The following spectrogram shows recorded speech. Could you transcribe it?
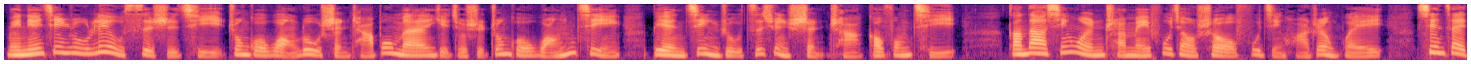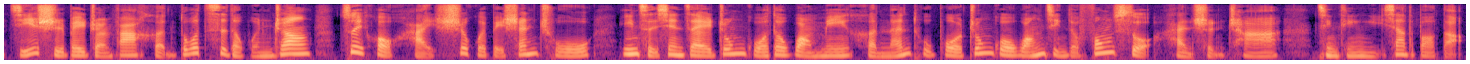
每年进入六四时期，中国网络审查部门，也就是中国网警，便进入资讯审查高峰期。港大新闻传媒副教授傅景华认为，现在即使被转发很多次的文章，最后还是会被删除。因此，现在中国的网民很难突破中国网警的封锁和审查。请听以下的报道：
